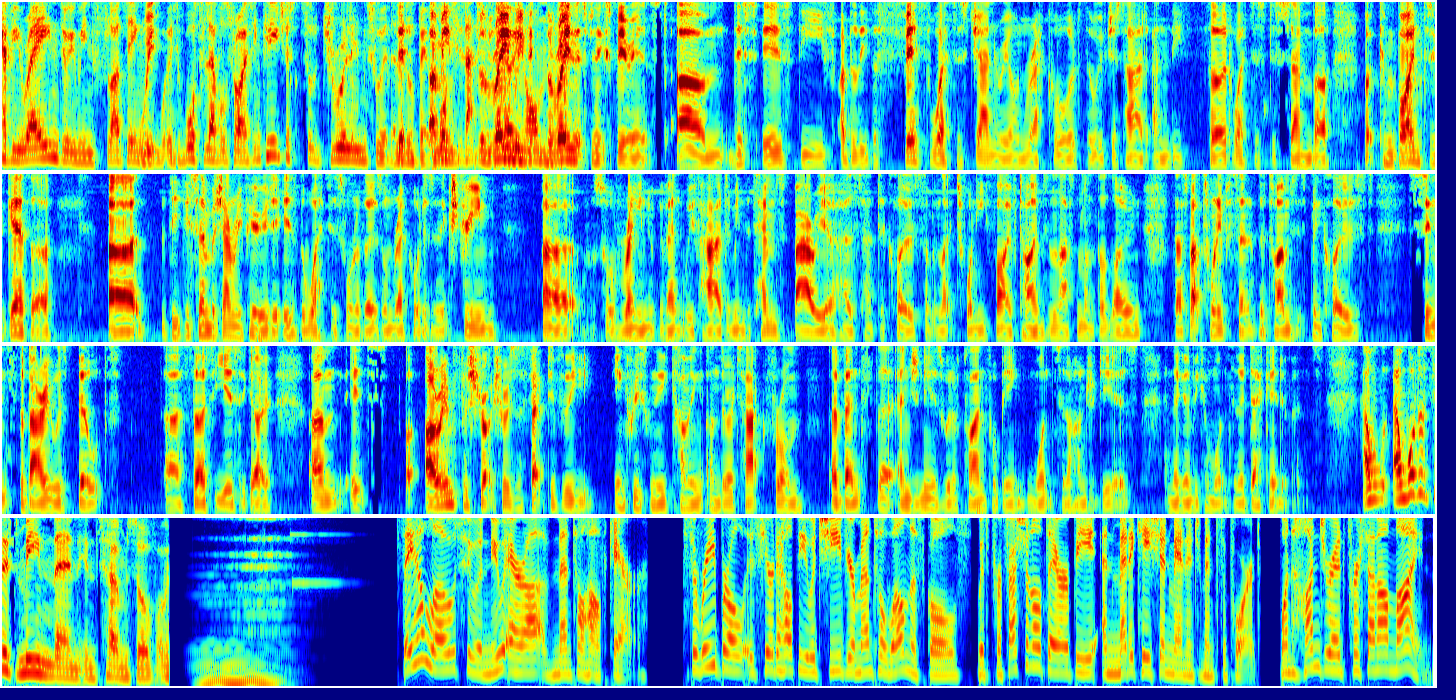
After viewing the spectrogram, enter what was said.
heavy rain? Do we mean flooding? We- is water levels rising? Can you just sort of drill into it a little bit? I mean, what is actually the rain going on? the rain that's been experienced. Um, this is the, I believe, the fifth wettest January on record that we've just had, and the third wettest December. But combined together, uh, the December January period is the wettest one of those on record. It's an extreme uh, sort of rain event we've had. I mean, the Thames barrier has had to close something like 25 times in the last month alone. That's about 20% of the times it's been closed since the barrier was built uh, 30 years ago. Um, it's our infrastructure is effectively increasingly coming under attack from events that engineers would have planned for being once in a hundred years, and they're going to become once in a decade events. And, and what does this mean then in terms of? I mean, Say hello to a new era of mental health care. Cerebral is here to help you achieve your mental wellness goals with professional therapy and medication management support. 100% online.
